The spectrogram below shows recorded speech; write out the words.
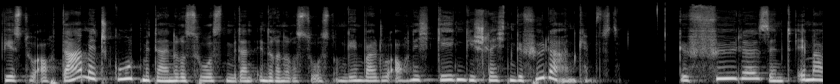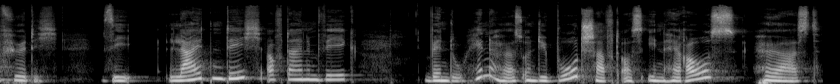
wirst du auch damit gut mit deinen Ressourcen, mit deinen inneren Ressourcen umgehen, weil du auch nicht gegen die schlechten Gefühle ankämpfst. Gefühle sind immer für dich. Sie leiten dich auf deinem Weg. Wenn du hinhörst und die Botschaft aus ihnen heraushörst,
